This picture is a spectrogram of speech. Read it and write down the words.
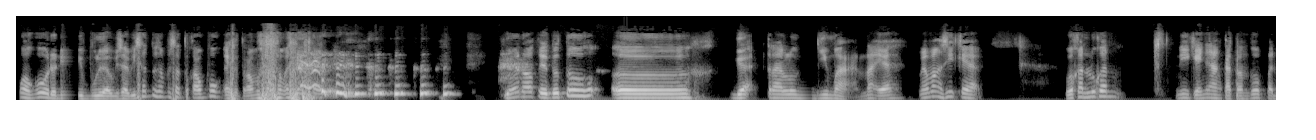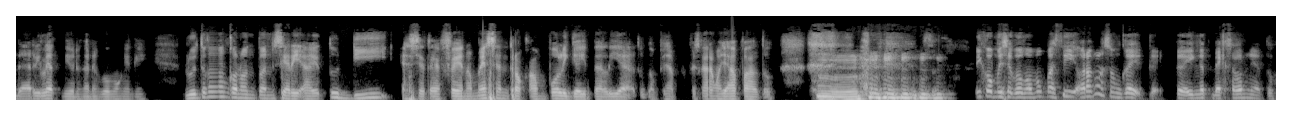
wah gue udah dibully habis-habisan tuh sampai satu kampung. Eh satu kampung. Gimana waktu itu tuh eh uh, gak terlalu gimana ya. Memang sih kayak gue kan lu kan nih kayaknya angkatan tuh pada relate nih dengan yang gue ngomong ini. Dulu tuh kan kalau nonton Serie A itu di SCTV namanya Centro Campo Liga Italia tuh sampai, sampai sekarang masih hafal tuh. Hmm. ini kalau misalnya gue ngomong pasti orang langsung ke, ke, keinget backsoundnya tuh.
